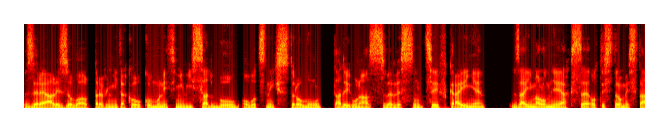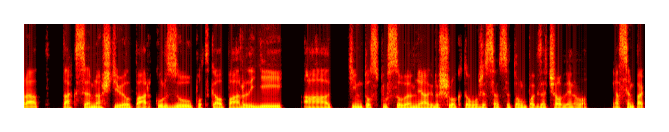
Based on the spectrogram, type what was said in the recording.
zrealizoval první takovou komunitní výsadbu ovocných stromů tady u nás ve vesnici v krajině. Zajímalo mě, jak se o ty stromy starat, tak jsem naštívil pár kurzů, potkal pár lidí a tímto způsobem nějak došlo k tomu, že jsem se tomu pak začal věnovat. Já jsem pak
